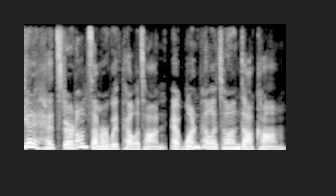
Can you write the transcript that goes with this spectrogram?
Get a head start on summer with Peloton at onepeloton.com.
